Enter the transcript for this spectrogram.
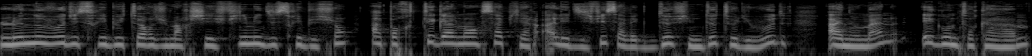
Le nouveau distributeur du marché Filmi Distribution apporte également sa pierre à l'édifice avec deux films de Tollywood, Hanuman et Guntur Karam,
